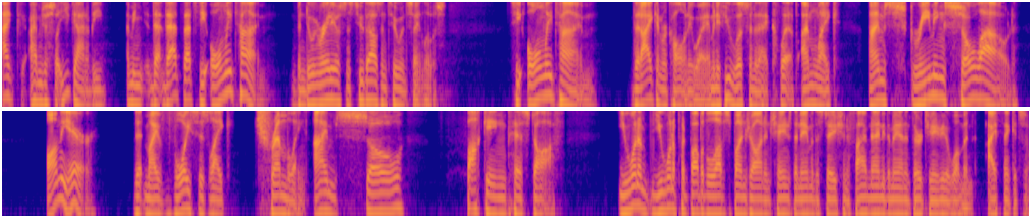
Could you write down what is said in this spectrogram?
I I'm just like you got to be. I mean that that that's the only time. Been doing radio since 2002 in St. Louis. It's the only time that I can recall anyway. I mean, if you listen to that clip, I'm like, I'm screaming so loud on the air that my voice is like trembling. I'm so fucking pissed off. You want to you want to put Bubba the Love Sponge on and change the name of the station to 590 the man and 1380 the woman. I think it's a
